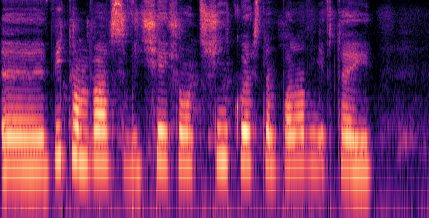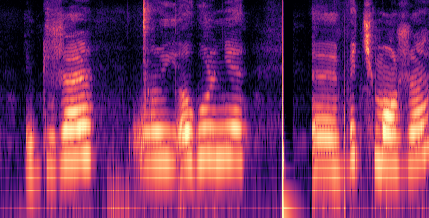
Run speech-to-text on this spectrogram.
E, witam Was w dzisiejszym odcinku. Jestem ponownie w tej grze. No i ogólnie e, być może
